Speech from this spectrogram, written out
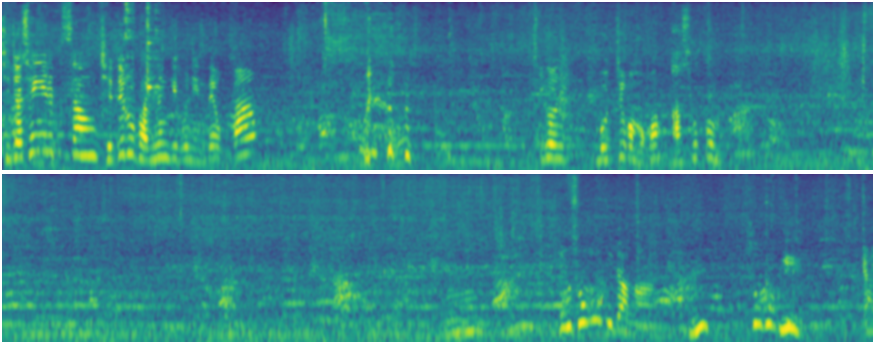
진짜 생일상 제대로 받는 기분인데 오빠? 이건 뭐 찍어 먹어? 아 소금 음 이거 소고기잖아 응? 소고기. 야,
